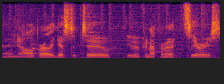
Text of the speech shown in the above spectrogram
And y'all probably guessed it too, even if you're not familiar with the series.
